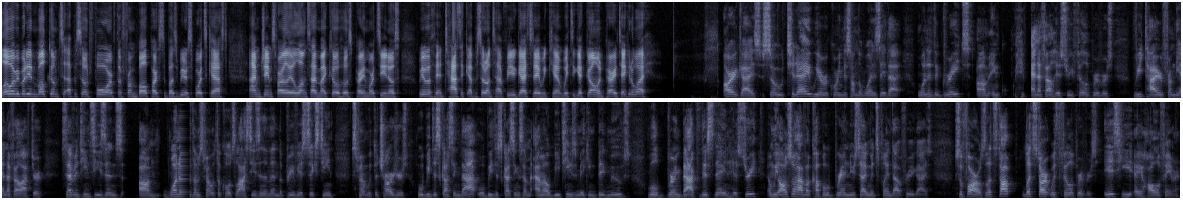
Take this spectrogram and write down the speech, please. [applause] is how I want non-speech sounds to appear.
Hello, everybody, and welcome to episode four of the From Ballparks to Buzzer Beater Sportscast. I'm James Farley alongside my co host Perry Martinos. We have a fantastic episode on tap for you guys today, and we can't wait to get going. Perry, take it away. All right, guys. So today we are recording this on the Wednesday that one of the greats um, in NFL history, Philip Rivers, retired from the NFL after 17 seasons um, one of them spent with the Colts last season, and then the previous 16 spent with the Chargers. We'll be discussing that. We'll be discussing some MLB teams making big moves. We'll bring back this day in history, and we also have a couple of brand new segments planned out for you guys. So, Farles, let's stop. Let's start with Philip Rivers. Is he a Hall of Famer?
